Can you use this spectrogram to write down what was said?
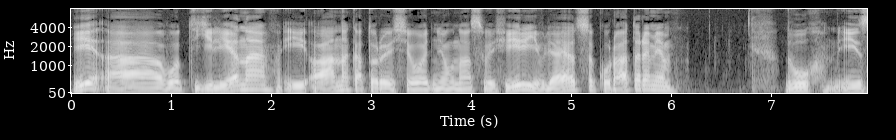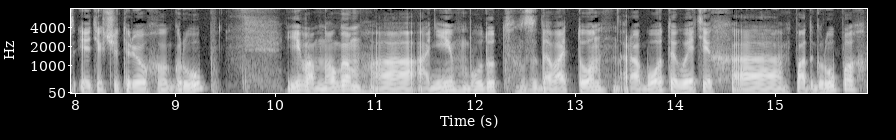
И э, вот Елена и Анна, которые сегодня у нас в эфире, являются кураторами двух из этих четырех групп. И во многом э, они будут задавать тон работы в этих э, подгруппах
